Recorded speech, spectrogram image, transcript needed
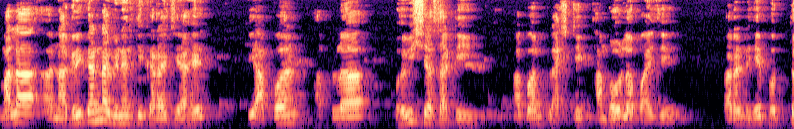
मला नागरिकांना विनंती करायची आहे की आपण आपलं भविष्यासाठी आपण प्लॅस्टिक थांबवलं पाहिजे. कारण हे फक्त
